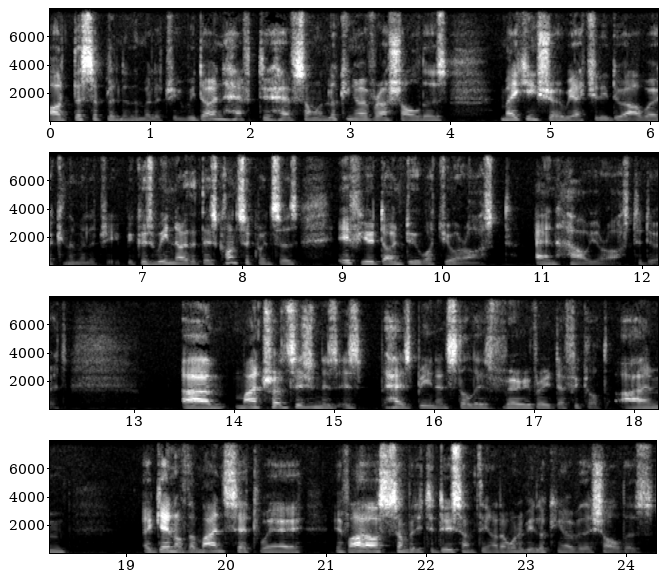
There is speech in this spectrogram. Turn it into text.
are disciplined in the military. We don't have to have someone looking over our shoulders, making sure we actually do our work in the military because we know that there's consequences if you don't do what you are asked and how you're asked to do it. Um, my transition is, is has been and still is very very difficult. I'm again of the mindset where if I ask somebody to do something, I don't want to be looking over their shoulders.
